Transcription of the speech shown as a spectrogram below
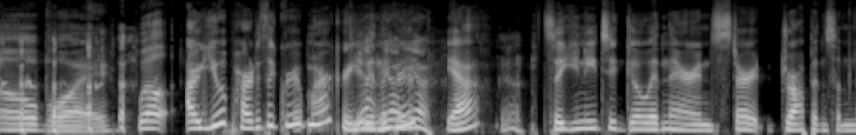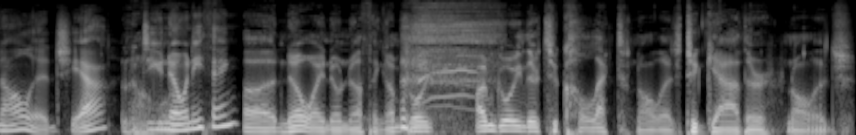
Oh boy. Well, are you a part of the group, Mark? Are you Yeah, in the yeah, group? yeah. Yeah. Yeah. So you need to go in there and start dropping some knowledge. Yeah. Do you know anything? uh, no, I know nothing. I'm going. I'm going there to collect knowledge, to gather knowledge.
